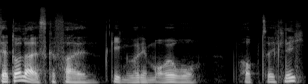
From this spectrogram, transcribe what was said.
Der Dollar ist gefallen gegenüber dem Euro hauptsächlich.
